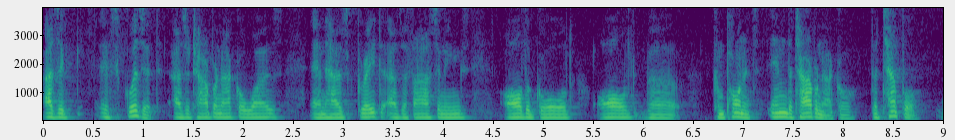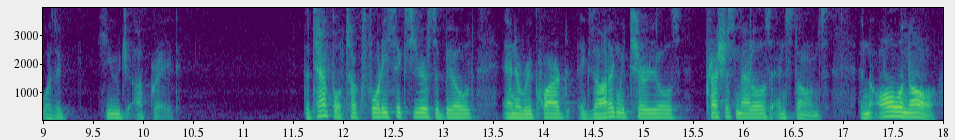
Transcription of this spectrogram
As exquisite as the tabernacle was, and as great as the fastenings, all the gold, all the components in the tabernacle, the temple was a huge upgrade. The temple took 46 years to build, and it required exotic materials, precious metals, and stones. And all in all,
